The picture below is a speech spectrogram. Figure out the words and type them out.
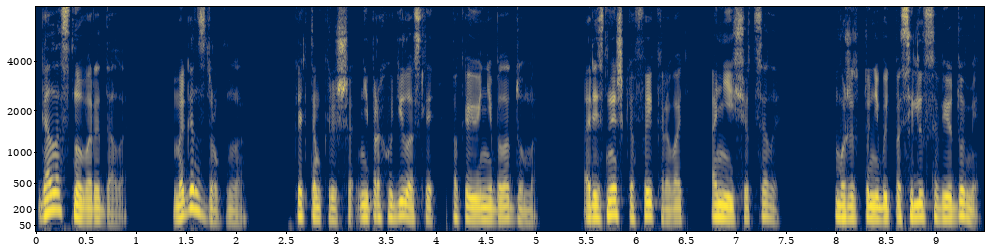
Гала снова рыдала. Меган вздрогнула. Как там крыша, не прохудилась ли, пока ее не было дома? А резные шкафы и кровать, они еще целы? Может, кто-нибудь поселился в ее доме?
